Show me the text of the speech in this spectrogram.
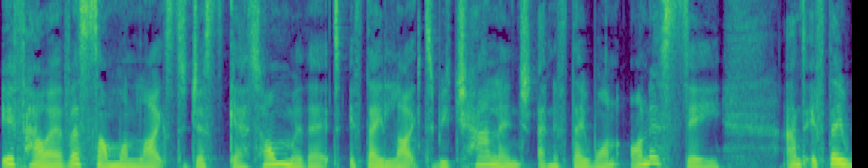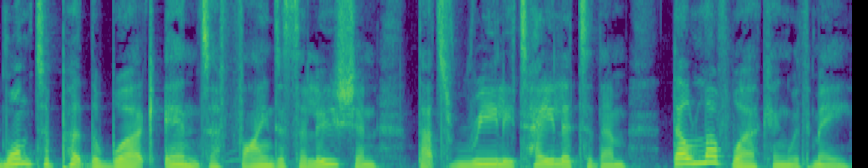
If, however, someone likes to just get on with it, if they like to be challenged, and if they want honesty, and if they want to put the work in to find a solution that's really tailored to them, they'll love working with me.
